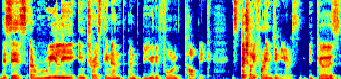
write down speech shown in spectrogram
This is a really interesting and, and beautiful topic, especially for engineers, because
